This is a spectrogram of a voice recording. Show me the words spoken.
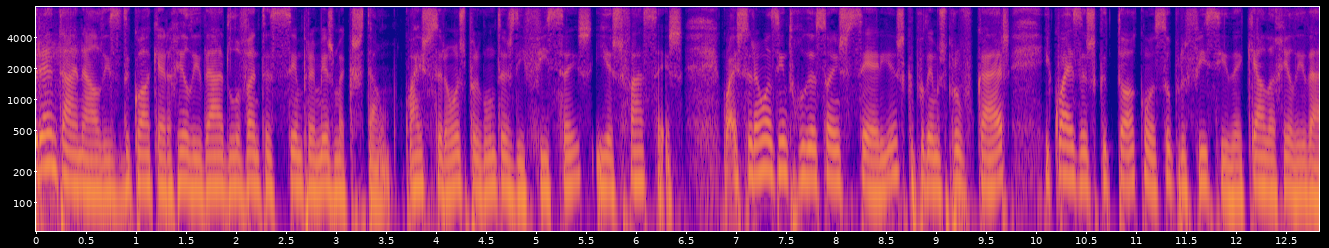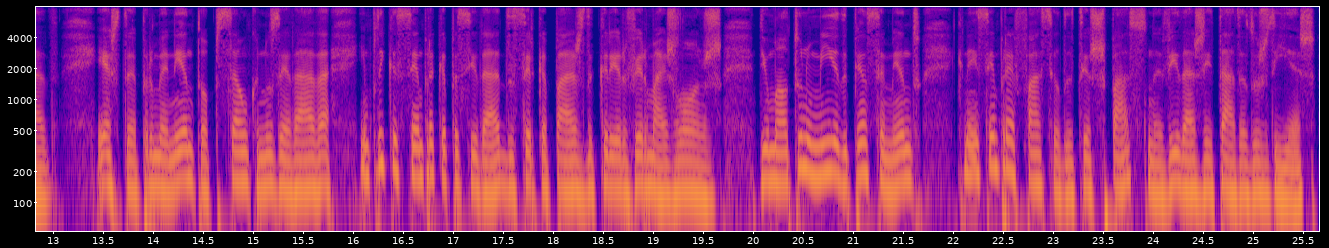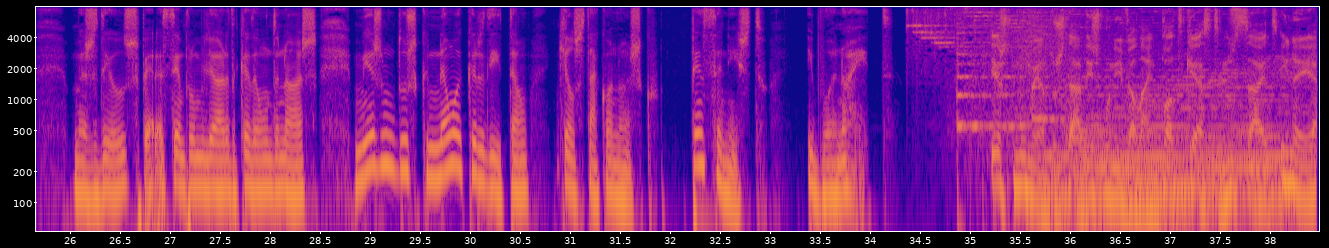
Perante a análise de qualquer realidade, levanta-se sempre a mesma questão: quais serão as perguntas difíceis e as fáceis? Quais serão as interrogações sérias que podemos provocar e quais as que tocam a superfície daquela realidade? Esta permanente opção que nos é dada implica sempre a capacidade de ser capaz de querer ver mais longe, de uma autonomia de pensamento que nem sempre é fácil de ter espaço na vida agitada dos dias. Mas Deus espera sempre o melhor de cada um de nós, mesmo dos que não acreditam que Ele está conosco. Pensa nisto e boa noite. Este momento está disponível em podcast no site e na.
